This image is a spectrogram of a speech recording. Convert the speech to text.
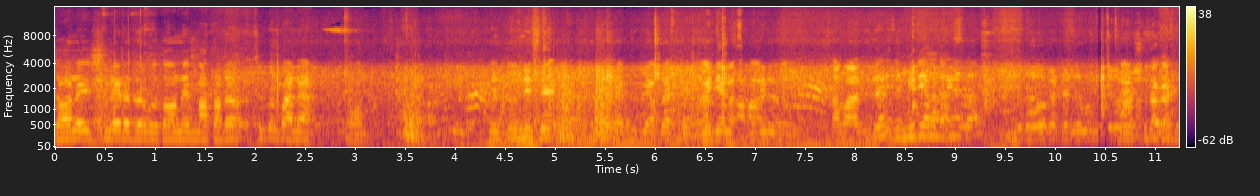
যখন এই সিলাইটা ধরবো তখন এই মাথাটা চিকন পায় না তখন কিন্তু নিচে একটু গ্যাপ রাখতে মিডিয়াম আছে। মিডিয়াম চাপা দিলে মিডিয়ামটা হ্যাঁ সুতা কাটি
